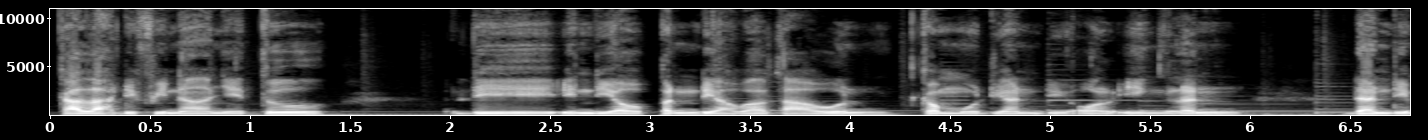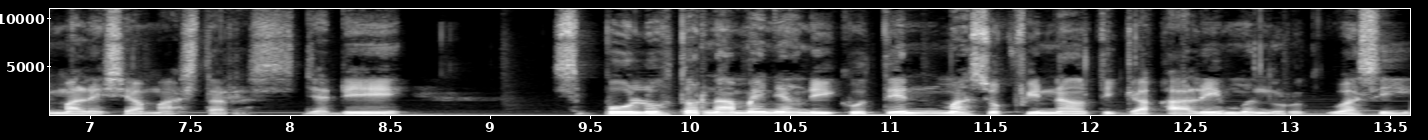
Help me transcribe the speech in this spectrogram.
Kalah di finalnya itu di India Open di awal tahun, kemudian di All England dan di Malaysia Masters. Jadi 10 turnamen yang diikutin masuk final tiga kali menurut gua sih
